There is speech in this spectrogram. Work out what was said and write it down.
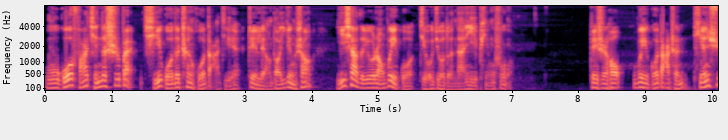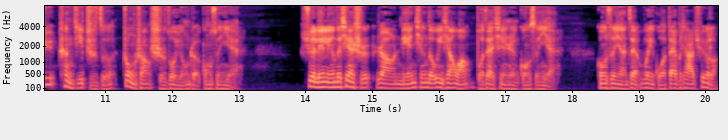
五国伐秦的失败，齐国的趁火打劫，这两道硬伤一下子又让魏国久久的难以平复。这时候，魏国大臣田须趁机指责重伤始作俑者公孙衍。血淋淋的现实让年轻的魏襄王不再信任公孙衍。公孙衍在魏国待不下去了，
